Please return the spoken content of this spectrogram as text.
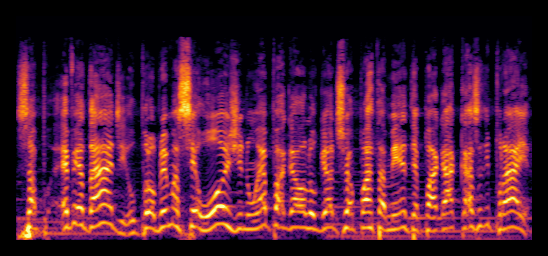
Sabe, é verdade, o problema seu hoje não é pagar o aluguel do seu apartamento, é pagar a casa de praia.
